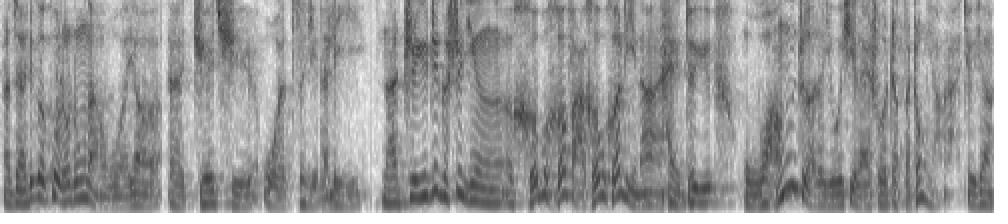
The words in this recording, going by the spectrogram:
啊，在这个过程中呢，我要呃攫取我自己的利益。那至于这个事情合不合法、合不合理呢？哎，对于王者的游戏来说，这不重要啊，就像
